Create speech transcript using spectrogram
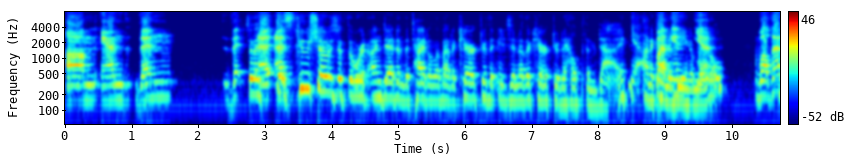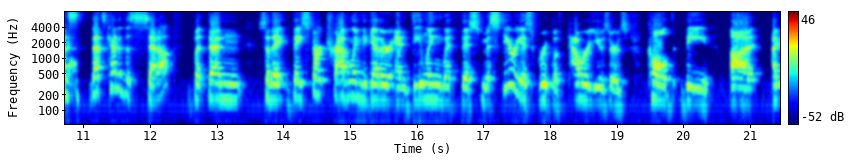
Um, and then that So that's, as, that's two shows with the word undead in the title about a character that needs another character to help them die. Yeah. On But account of in- being yeah. immortal. well that's that's kind of the setup but then so they they start traveling together and dealing with this mysterious group of power users called the uh I,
